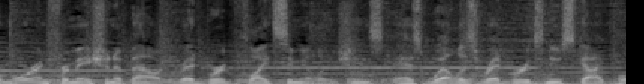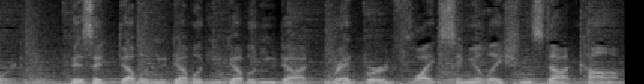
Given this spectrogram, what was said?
For more information about Redbird flight simulations, as well as Redbird's new Skyport, visit www.redbirdflightsimulations.com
